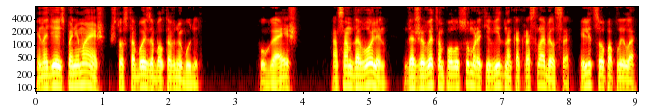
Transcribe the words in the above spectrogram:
И, надеюсь, понимаешь, что с тобой за болтовню будет. Пугаешь? А сам доволен? Даже в этом полусумраке видно, как расслабился, и лицо поплыло,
